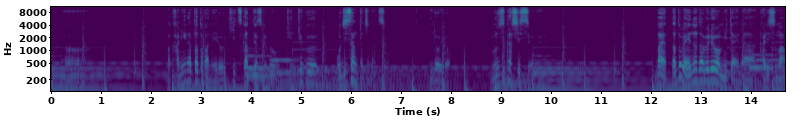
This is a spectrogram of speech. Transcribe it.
うん。まあ髪型とかねいろいろ気使ってるんですけど結局おじさんたちなんですよ。いろいろ。難しいっすよね。まあ例えば NWO みたいなカリスマ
